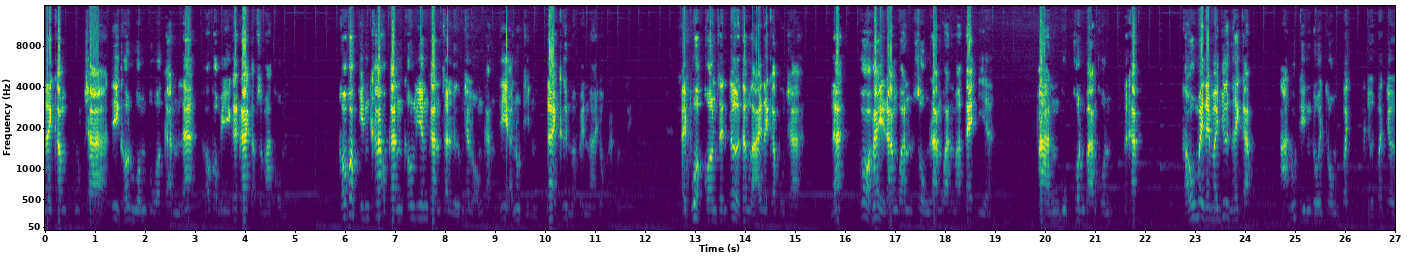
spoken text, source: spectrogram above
ในกัมพูชาที่เขารวมตัวกันและเขาก็มีคล้ายๆกับสมาคม เขาก็กินข้าวกันเขาเลี้ยงกันเฉลิมฉลองกันที่อนุทินได้ขึ้นมาเป็นนายกรัฐมนตรีไอ้พวกคอนเซนเตอร์ทั้งหลายในกัมพูชานะก็ให้รางวัลส่งรางวัลมาแตะเอีย ผ่านบุคคลบางคนนะครับ เขาไม่ได้มายื่นให้กับอนุทินโดยตรงไปเจิดประเจอ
